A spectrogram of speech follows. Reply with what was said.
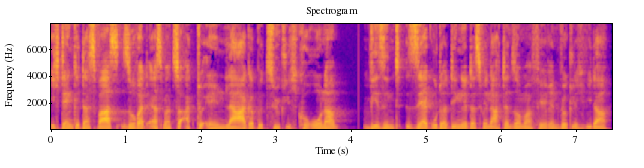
ich denke, das war's soweit erstmal zur aktuellen Lage bezüglich Corona. Wir sind sehr guter Dinge, dass wir nach den Sommerferien wirklich wieder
